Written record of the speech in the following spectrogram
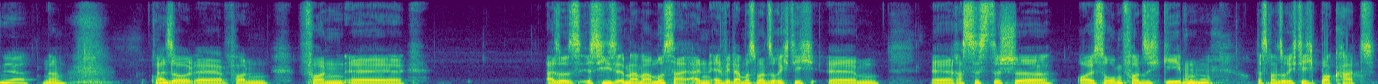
Ja. Ne? Also äh, von, von äh, also es, es hieß immer, man muss ein, entweder muss man so richtig ähm, äh, rassistische Äußerungen von sich geben, Mhm. Dass man so richtig Bock hat,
